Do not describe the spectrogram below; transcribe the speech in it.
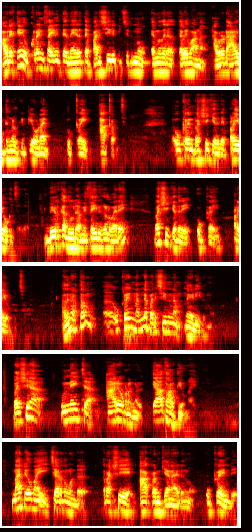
അവരൊക്കെ ഉക്രൈൻ സൈന്യത്തെ നേരത്തെ പരിശീലിപ്പിച്ചിരുന്നു എന്നതിന് തെളിവാണ് അവരുടെ ആയുധങ്ങൾ കിട്ടിയ ഉടൻ ഉക്രൈൻ ആക്രമിച്ചത്. ഉക്രൈൻ റഷ്യക്കെതിരെ പ്രയോഗിച്ചത്. ദീർഘദൂര മിസൈലുകൾ വരെ റഷ്യക്കെതിരെ ഉക്രൈൻ പ്രയോഗിച്ചു. അതിനർത്ഥം ഉക്രൈൻ നല്ല പരിശീലനം നേടിയിരുന്നു. റഷ്യ ഉന്നയിച്ച ആരോപണങ്ങൾ യാഥാർത്ഥ്യവുമായിരുന്നു. നാറ്റോവുമായി ചേർന്നുകൊണ്ട് റഷ്യയെ ആക്രമിക്കാനായിരുന്നു ഉക്രൈന്റെ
